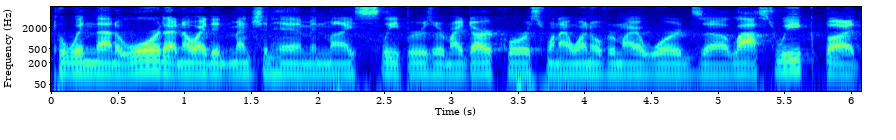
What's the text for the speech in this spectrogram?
to win that award. I know I didn't mention him in my sleepers or my dark horse when I went over my awards uh, last week, but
